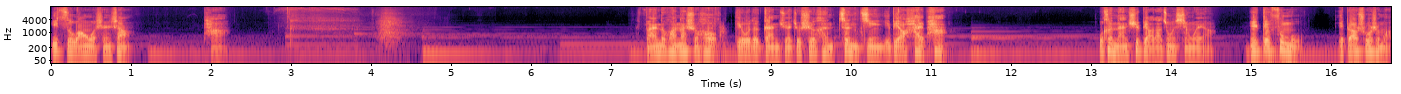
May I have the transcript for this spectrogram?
一直往我身上爬。反正的话，那时候给我的感觉就是很震惊，也比较害怕。我很难去表达这种行为啊，因为跟父母也不知道说什么。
